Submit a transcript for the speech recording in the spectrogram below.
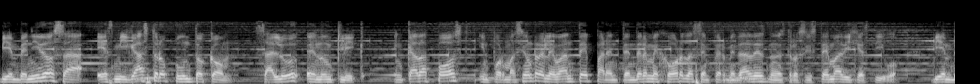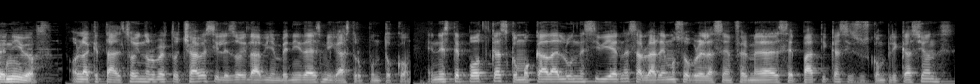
Bienvenidos a esmigastro.com. Salud en un clic. En cada post, información relevante para entender mejor las enfermedades de nuestro sistema digestivo. Bienvenidos. Hola, ¿qué tal? Soy Norberto Chávez y les doy la bienvenida a esmigastro.com. En este podcast, como cada lunes y viernes, hablaremos sobre las enfermedades hepáticas y sus complicaciones,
